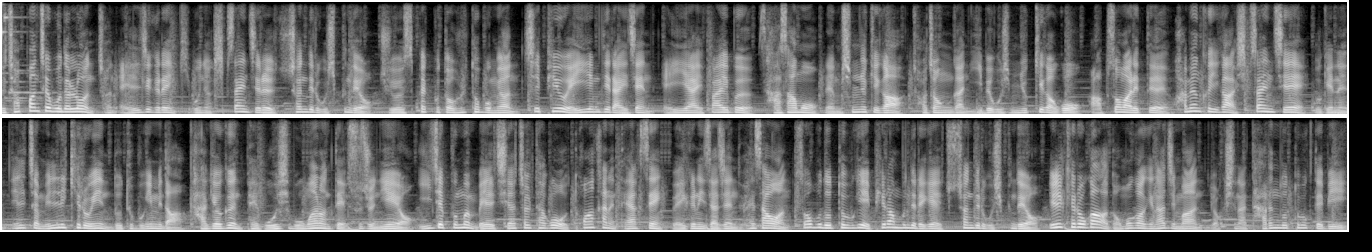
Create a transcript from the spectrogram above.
그 첫 번째 모델론 전 LG 그램 기본형 14인치를 추천드리고 싶은데요. 주요 스펙부터 훑어보면 CPU AMD 라이젠 AI5 435 램 16기가 저장 공간 256기가고 앞서 말했듯 화면 크기가 14인치에 무게는 1.12kg인 노트북입니다. 가격은 155만원대 수준이에요. 이 제품은 매일 지하철 타고 통학하는 대학생, 외근이 잦은 회사원, 서브 노트북이 필요한 분들에게 추천드리고 싶은데요. 1kg가 넘어가긴 하지만 역시나 다른 노트북 대비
